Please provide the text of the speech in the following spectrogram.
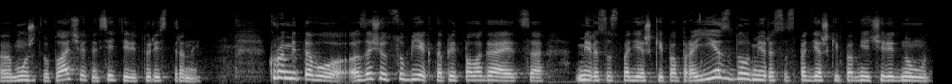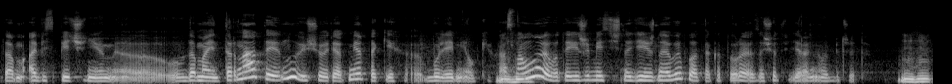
э, может выплачивать на всей территории страны. Кроме того, за счет субъекта предполагается меры соцподдержки по проезду, меры соцподдержки по внеочередному там, обеспечению э, в дома-интернаты, ну, еще ряд мер таких э, более мелких. Угу. Основное – вот ежемесячная денежная выплата, которая за счет федерального бюджета. Угу.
